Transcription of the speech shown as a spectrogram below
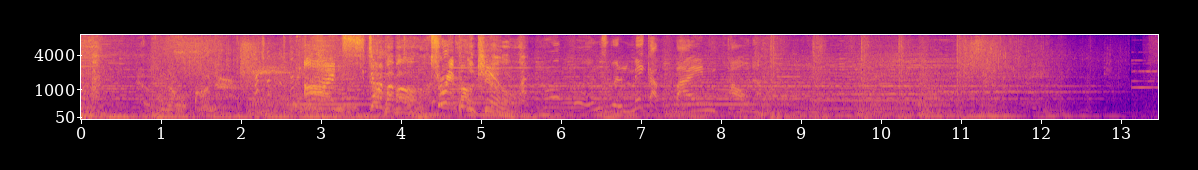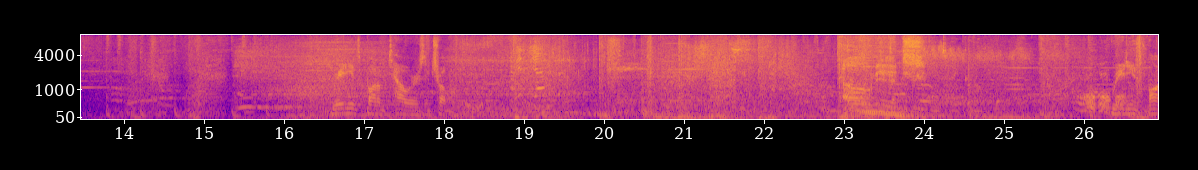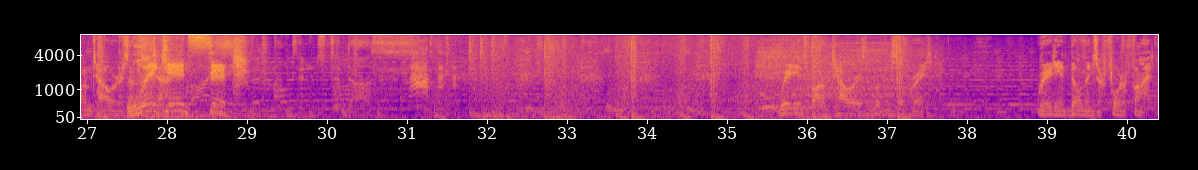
Have no honor. Unstoppable! Triple kill! Your bones will make a fine powder. Radiant's bottom tower is in trouble. Ownage! Radiant's bottom tower is under attack. Wicked sick! Mountains to dust. Radiant's bottom tower isn't looking so great. Radiant buildings are fortified.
